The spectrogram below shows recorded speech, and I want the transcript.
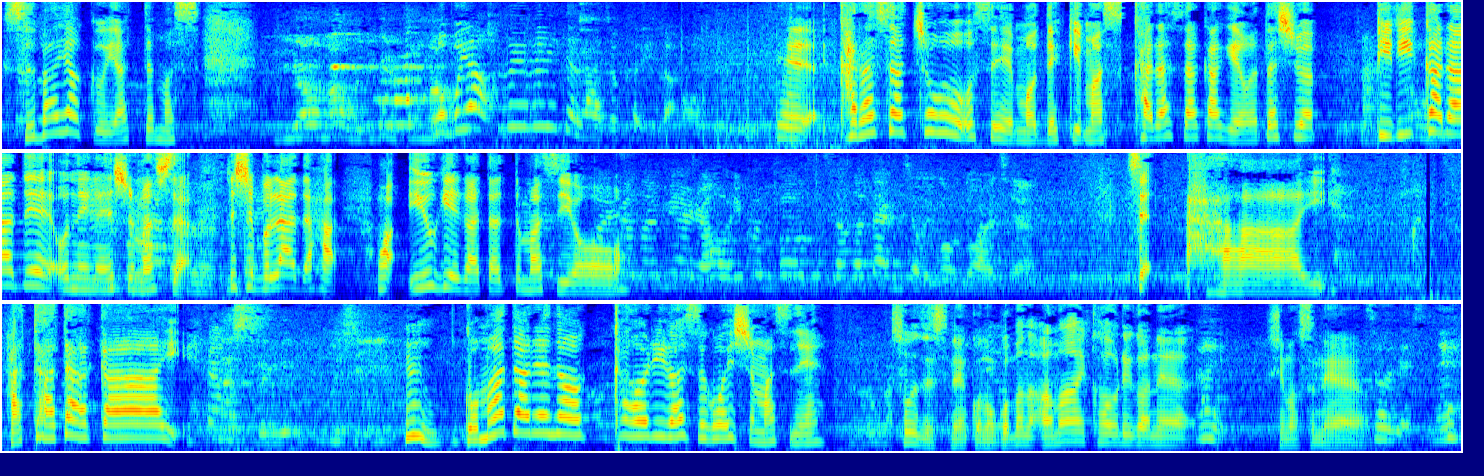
素早くやってます。で、辛さ調整もできます。辛さ加減。私はピリ辛でお願いしました。就是不辣的哈。あ、湯気が当たってますよ。はーい。温かい。うん、ごまだれの香りがすごいしますね。そうですね、このごまの甘い香りがね、はいしますね。そうですね。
